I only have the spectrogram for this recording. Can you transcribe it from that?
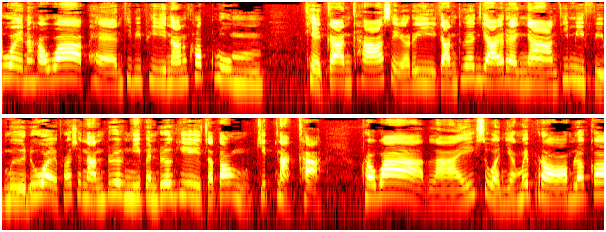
ด้วยนะคะว่าแผน TPP นั้นครอบคลุมเขตการค้าเสรีการเคลื่อนย้ายแรงงานที่มีฝีมือด้วย เพราะฉะนั้นเรื่องนี้เป็นเรื่องที่จะต้องคิดหนักค่ะ เพราะว่าหลายส่วนยังไม่พร้อมแล้วก็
